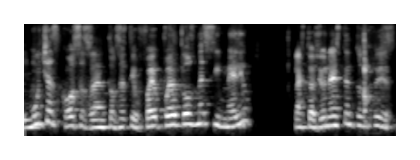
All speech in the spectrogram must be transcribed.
muchas cosas, entonces, tío, fue, fue dos meses y medio la situación esta, entonces, pues,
